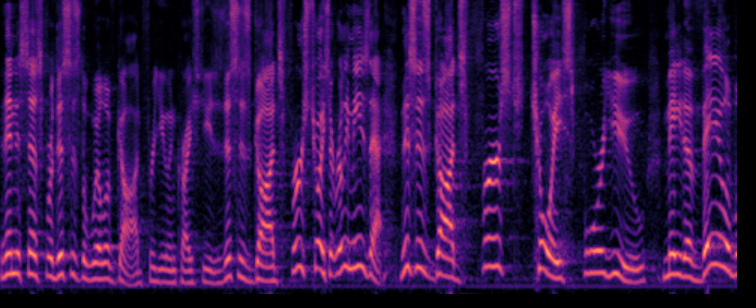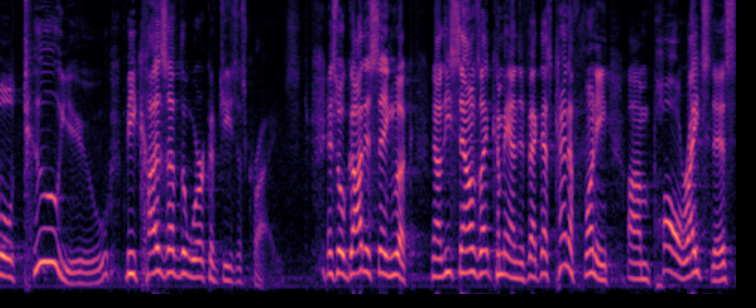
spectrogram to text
And then it says, For this is the will of God for you in Christ Jesus. This is God's first choice. It really means that. This is God's first choice for you, made available to you because of the work of Jesus Christ. And so God is saying, look, now these sounds like commands. In fact, that's kind of funny. Um, Paul writes this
